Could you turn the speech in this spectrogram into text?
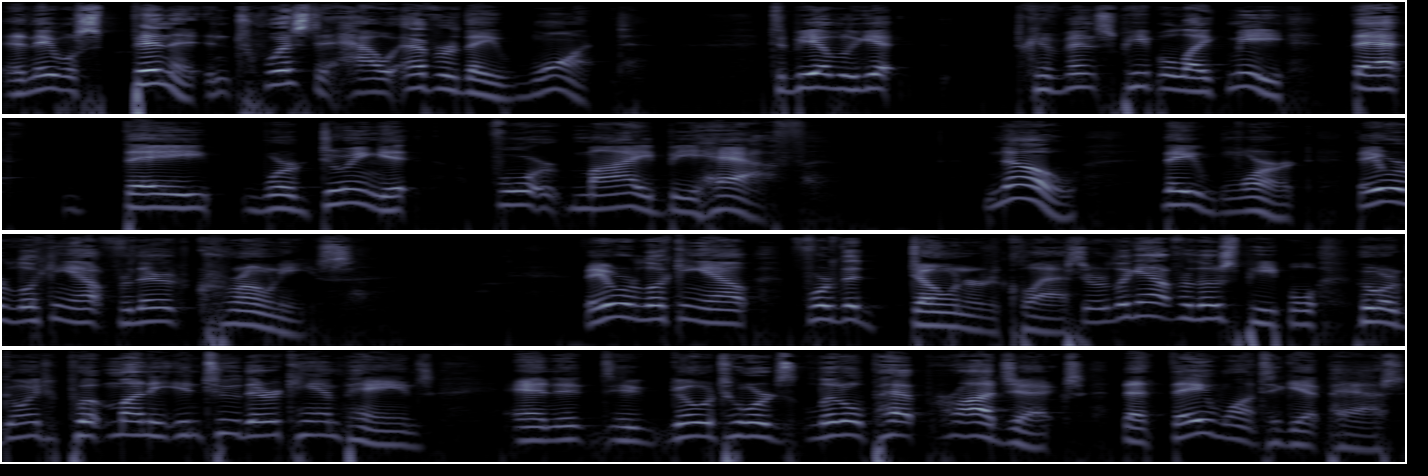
and they will spin it and twist it however they want to be able to get convince people like me that they were doing it for my behalf. No, they weren't. They were looking out for their cronies. They were looking out for the donor class. They were looking out for those people who are going to put money into their campaigns and it, to go towards little pet projects that they want to get passed.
